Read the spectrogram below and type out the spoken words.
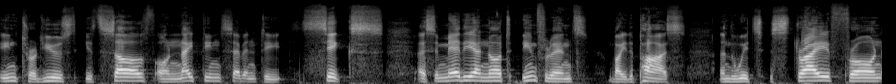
introduced itself on 1976 as a media not influenced by the past and which strive from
